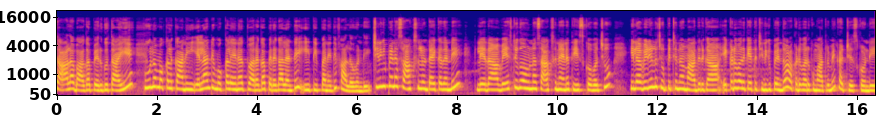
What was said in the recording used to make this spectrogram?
చాలా బాగా పెరుగుతాయి. పూల మొక్కలు కానీ ఎలాంటి మొక్కలైనా త్వరగా పెరగాలంటే ఈ టిప్ అనేది ఫాలో అవ్వండి. చినిగిపోయిన సాక్సులు ఉంటాయి కదండి? లేదా వేస్ట్గా ఉన్న సాక్స్నైనా తీసుకోవచ్చు. ఇలా వీడియోలో చూపించిన మాదిరిగా ఎక్కడి వరకు అయితే చినిగిపోయిందో అక్కడి వరకు మాత్రమే కట్ చేసుకోండి.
